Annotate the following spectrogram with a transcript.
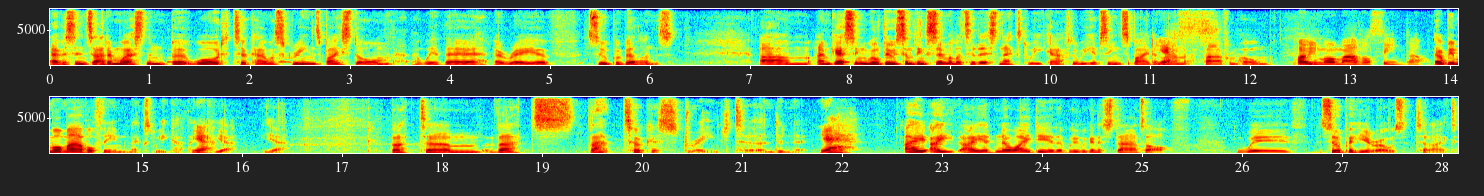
Ever since Adam West and Burt Ward took our screens by storm with their array of supervillains. Um, I'm guessing we'll do something similar to this next week after we have seen Spider-Man Yes. Far From Home. Probably more Marvel themed though. It'll be more Marvel themed next week, I think. Yeah. yeah, yeah. But um, that's that took a strange turn, didn't it? Yeah. I, I, I had no idea that we were going to start off with superheroes tonight.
